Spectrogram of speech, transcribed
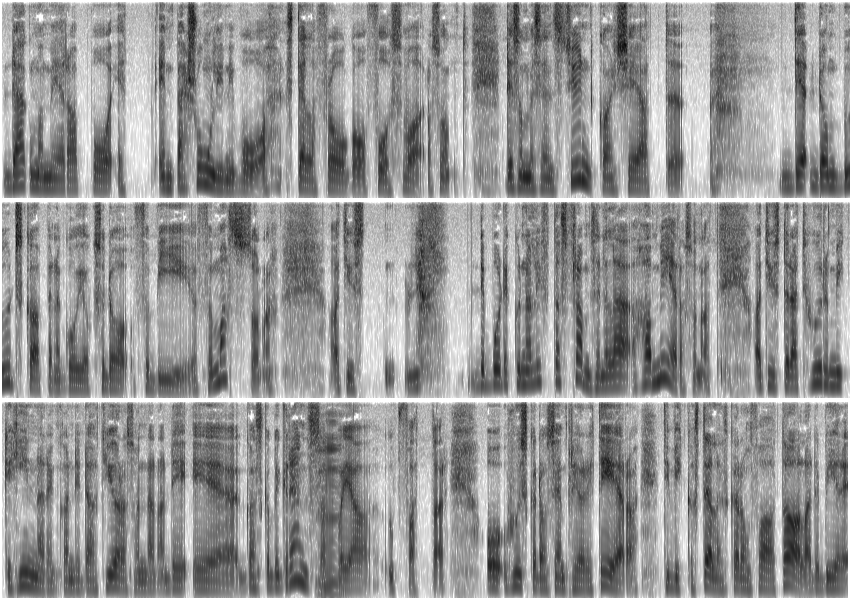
där kan man mera på ett en personlig nivå ställa frågor och få svar och sånt. Det som är sen synd kanske är att eh, de, de budskapen går ju också då förbi för massorna. Att just det borde kunna lyftas fram sen eller ha mera sådana. Att, just det där att hur mycket hinner en kandidat göra sådana, det är ganska begränsat mm. vad jag uppfattar. Och hur ska de sen prioritera? Till vilka ställen ska de få tala? Det blir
